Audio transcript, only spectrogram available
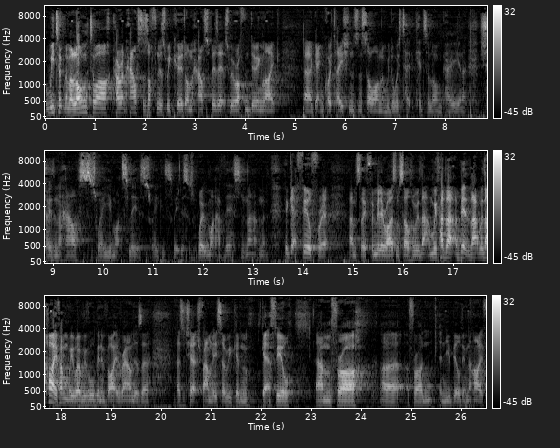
we took them along to our current house as often as we could on house visits. We were often doing like uh, getting quotations and so on, and we'd always take the kids along, okay, you know, show them the house. This is where you might sleep. This is where you can sleep. This is where we might have this and that, and they get a feel for it. Um, so they familiarise themselves with that, and we've had that a bit of that with the hive, haven't we? Where we've all been invited around as a as a church family, so we can get a feel um, for our uh, for our new building, the Hive.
